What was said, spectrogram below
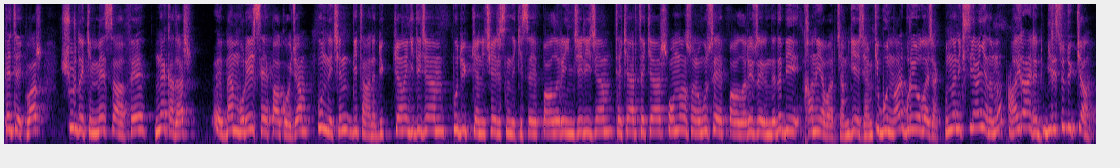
Petek var. Şuradaki mesafe ne kadar? Ben buraya sehpa koyacağım. Bunun için bir tane dükkana gideceğim. Bu dükkan içerisindeki sehpaları inceleyeceğim teker teker. Ondan sonra bu sehpalar üzerinde de bir kanıya varacağım. Diyeceğim ki bunlar buraya olacak. Bunların ikisi yan yana mı? Ayrı ayrı. Birisi dükkan.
